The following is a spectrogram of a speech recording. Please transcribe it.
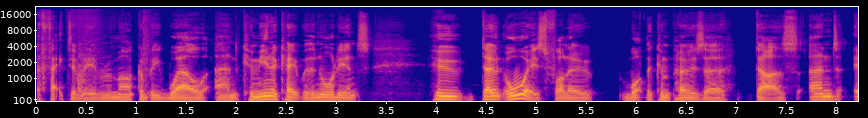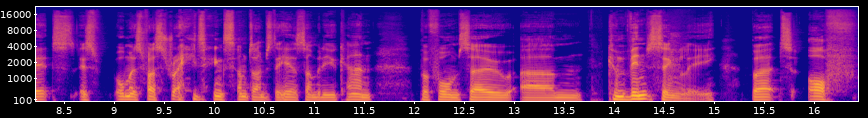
effectively and remarkably well and communicate with an audience who don't always follow what the composer does and it's it's almost frustrating sometimes to hear somebody who can perform so um, convincingly, but off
